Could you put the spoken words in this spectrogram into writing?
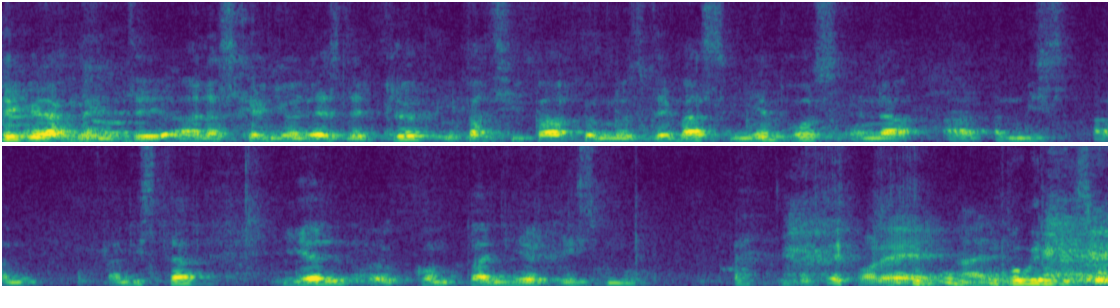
regularmente a las reuniones del club y participar con los demás miembros en la amistad y el eh, compañerismo. Un poco difícil.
